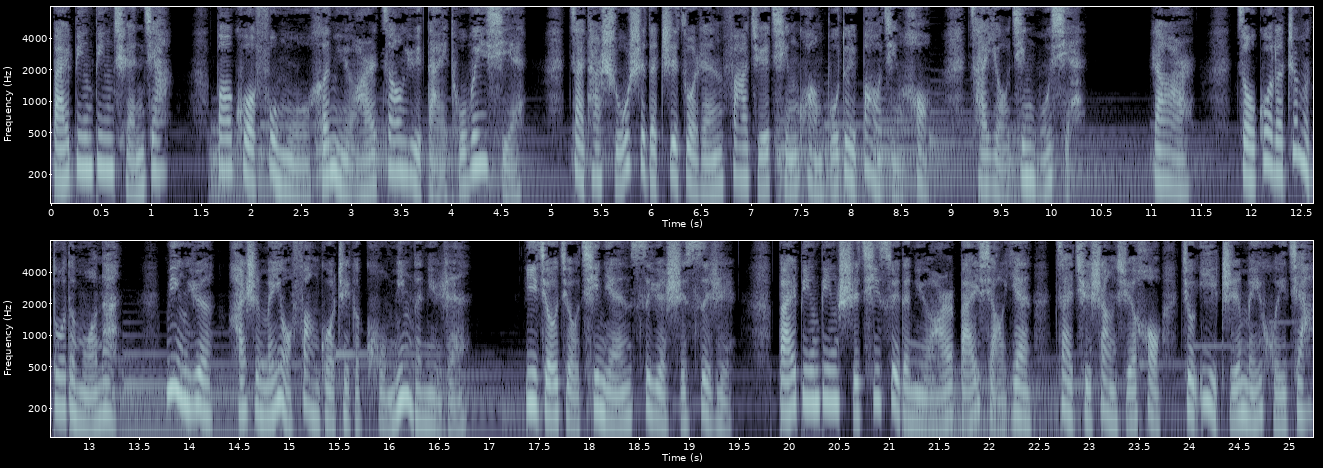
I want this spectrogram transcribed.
白冰冰全家，包括父母和女儿遭遇歹徒威胁。在他熟识的制作人发觉情况不对，报警后才有惊无险。然而，走过了这么多的磨难，命运还是没有放过这个苦命的女人。一九九七年四月十四日，白冰冰十七岁的女儿白小燕在去上学后就一直没回家。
